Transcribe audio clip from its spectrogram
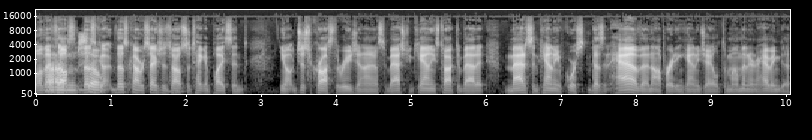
Well, that's um, also those, so, those conversations are also taking place in you know just across the region. I know Sebastian County's talked about it. Madison County, of course, doesn't have an operating county jail at the moment, and are having to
